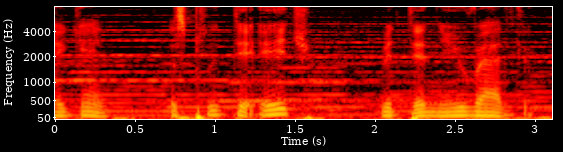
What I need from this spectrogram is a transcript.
again, split the edge with the new value.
